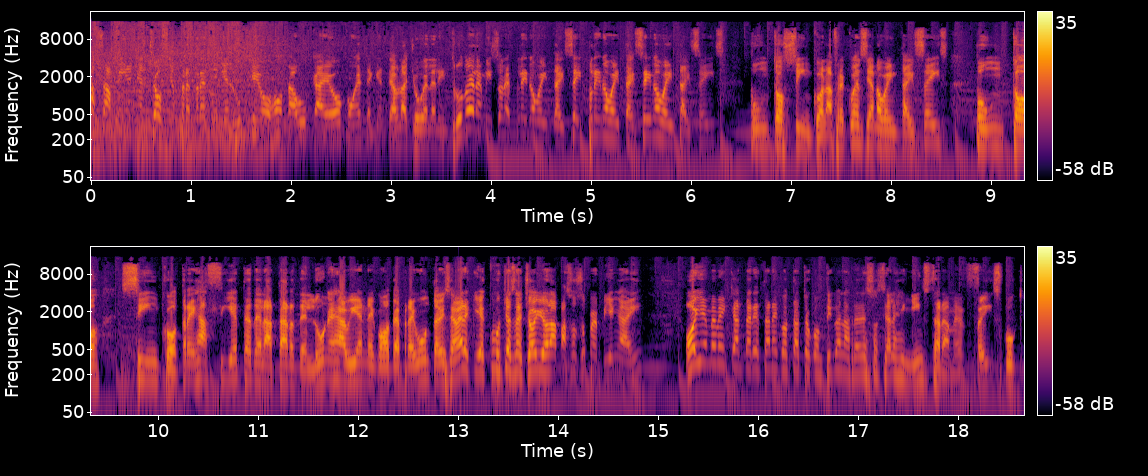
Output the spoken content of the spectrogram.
pasa bien el show siempre trending el juqueo JUKEO con este que te habla Joel el intruder emisor es Play 96 Play 96 96.5 la frecuencia 96.5 3 a 7 de la tarde lunes a viernes cuando te preguntan dice a ver que escucha ese show yo la paso súper bien ahí Óyeme, me encantaría estar en contacto contigo en las redes sociales, en Instagram, en Facebook,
